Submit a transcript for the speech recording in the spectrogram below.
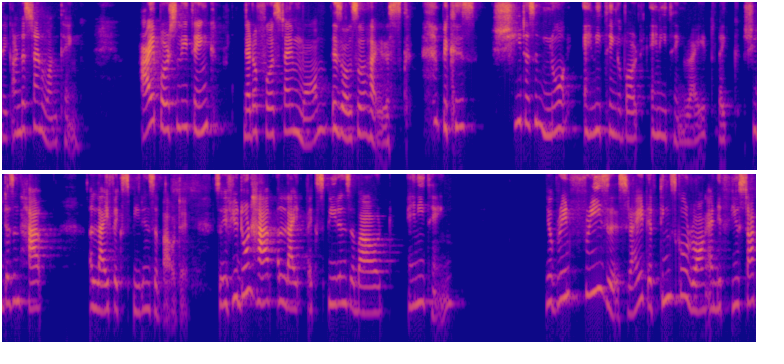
like understand one thing I personally think that a first time mom is also a high risk because she doesn't know anything about anything, right? Like she doesn't have a life experience about it. So if you don't have a life experience about anything, your brain freezes, right? If things go wrong and if you start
